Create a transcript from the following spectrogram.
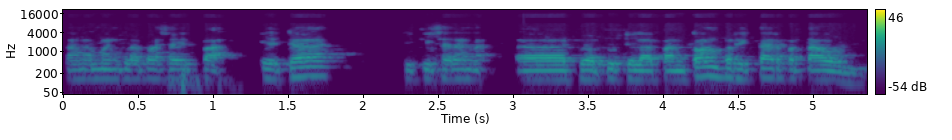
tanaman kelapa sawit Pak Eda di kisaran uh, 28 ton per hektar per tahun.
